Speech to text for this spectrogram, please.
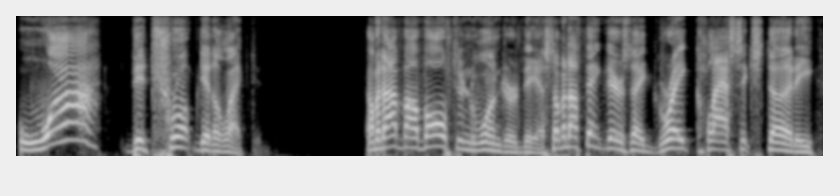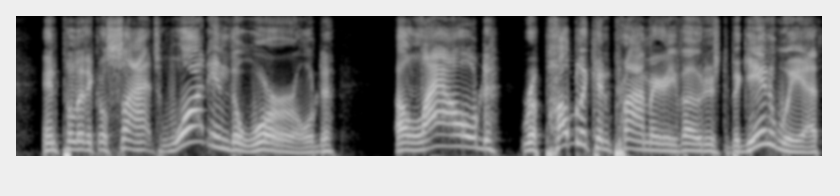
why did Trump get elected? I mean, I've, I've often wondered this. I mean, I think there's a great classic study in political science. What in the world allowed Republican primary voters to begin with,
